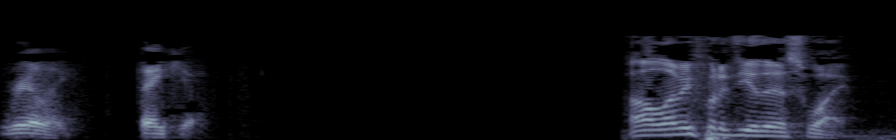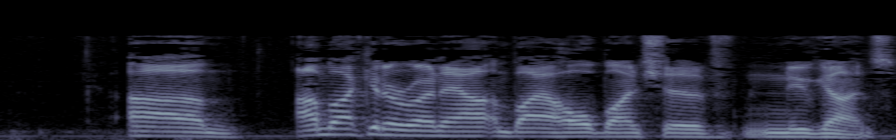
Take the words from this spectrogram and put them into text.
Really. Thank you. Oh, let me put it to you this way. Um, I'm not going to run out and buy a whole bunch of new guns.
